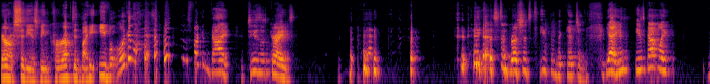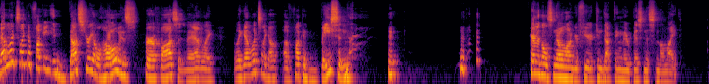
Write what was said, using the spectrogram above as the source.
Pharaoh City is being corrupted by evil. Look at this fucking guy. Jesus Christ. he has to brush his teeth in the kitchen. Yeah, he's, he's got like that looks like a fucking industrial hose for a faucet, man. Like like it looks like a, a fucking basin. Criminals no longer fear conducting their business in the light. I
